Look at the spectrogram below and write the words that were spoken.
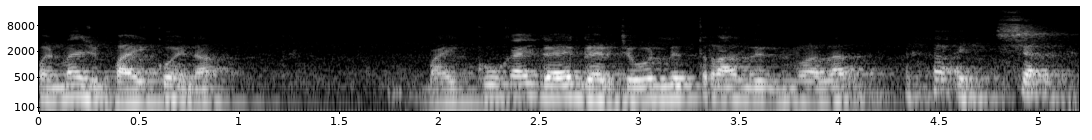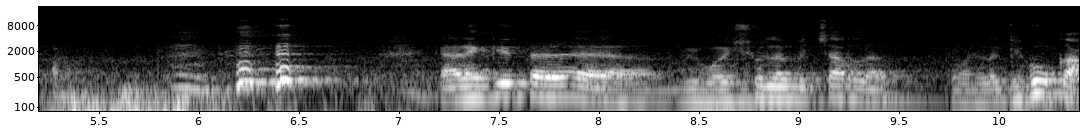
पण माझी बायको आहे ना बायको काय काय घरचे वडले त्रास देते मला. अच्छा कारण की तर मी वैशूला विचारलं की म्हटलं घेऊ का?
